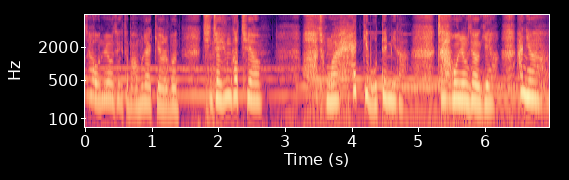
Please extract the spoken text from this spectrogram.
자 오늘 영상 여기서 마무리할게요, 여러분. 진짜 흉가 체험. 아, 정말 할 게 못 됩니다. 자 오늘 영상 여기에요. 안녕.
